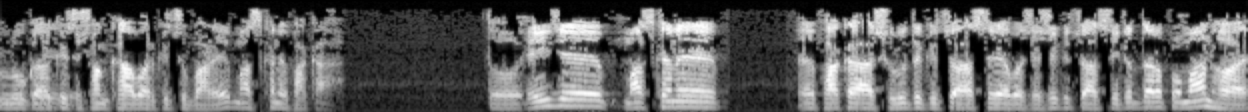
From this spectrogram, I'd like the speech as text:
লোক আর কিছু সংখ্যা আবার কিছু বাড়ে, মাঝখানে ফাঁকা। তো এই যে মাঝখানে ফাঁকা, শুরুতে কিছু আছে, আবার শেষে কিছু আছে, এটার দ্বারা প্রমাণ হয়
